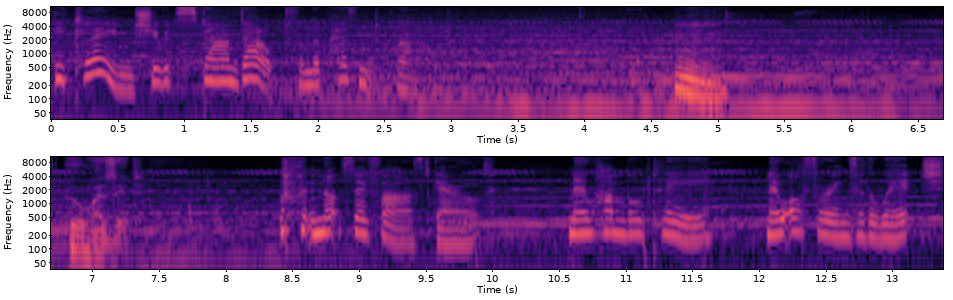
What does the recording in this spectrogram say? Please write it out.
He claimed she would stand out from the peasant crowd. Hmm. Who was it? Not so fast, Geralt. No humble plea, no offering for the witch.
